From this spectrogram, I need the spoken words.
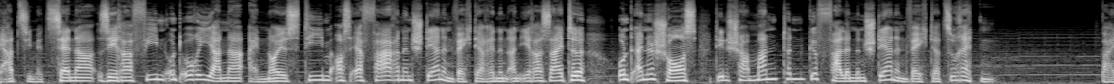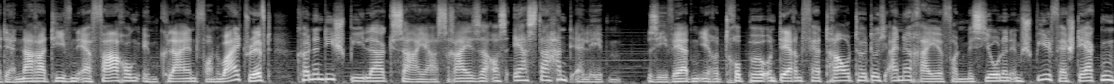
hat sie mit Senna, Seraphin und Orianna ein neues Team aus erfahrenen Sternenwächterinnen an ihrer Seite und eine Chance, den charmanten, gefallenen Sternenwächter zu retten. Bei der narrativen Erfahrung im Client von Wild Rift können die Spieler Xayas Reise aus erster Hand erleben. Sie werden ihre Truppe und deren Vertraute durch eine Reihe von Missionen im Spiel verstärken,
